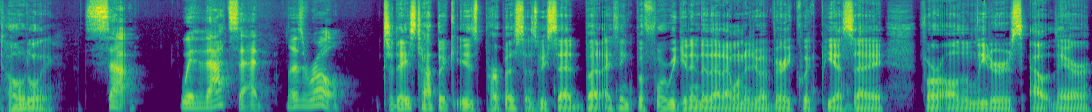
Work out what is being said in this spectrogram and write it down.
totally. So, with that said, let's roll. Today's topic is purpose, as we said, but I think before we get into that, I want to do a very quick PSA for all the leaders out there.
